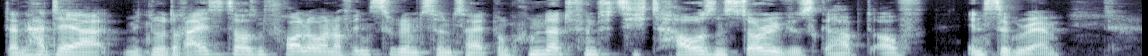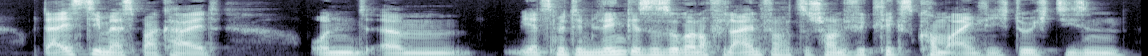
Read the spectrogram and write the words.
Dann hat er mit nur 30.000 Followern auf Instagram zu dem Zeitpunkt 150.000 Storyviews gehabt auf Instagram. Da ist die Messbarkeit. Und ähm, jetzt mit dem Link ist es sogar noch viel einfacher zu schauen, wie viele Klicks kommen eigentlich durch diesen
